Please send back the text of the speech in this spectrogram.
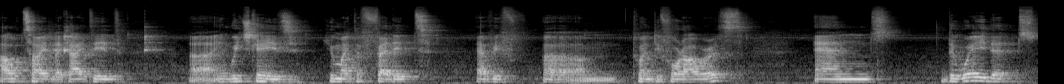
outside like I did, uh, in which case you might have fed it every um, 24 hours. And the way that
